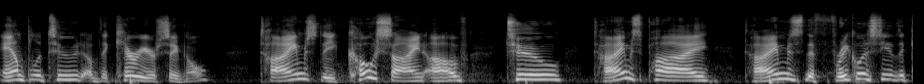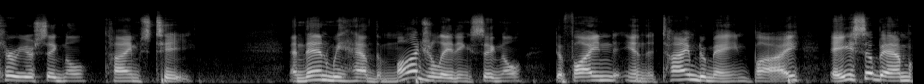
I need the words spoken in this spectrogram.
amplitude of the carrier signal, times the cosine of 2 times pi times the frequency of the carrier signal times t. And then we have the modulating signal defined in the time domain by a sub m,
